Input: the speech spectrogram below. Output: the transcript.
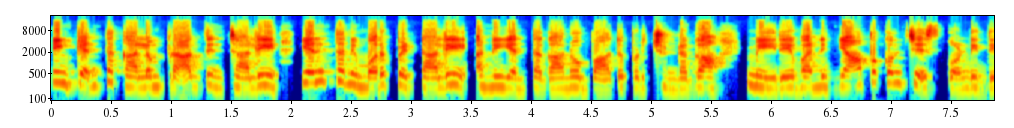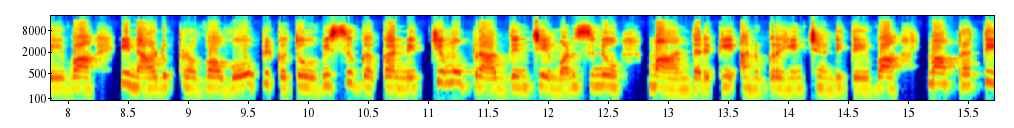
ఇంకెంత కాలం ప్రార్థించాలి ఎంతని మొరపెట్టాలి అని ఎంతగానో బాధపడుచుండగా మీరే వారిని జ్ఞాపకం చేసుకోండి దేవా. ఈనాడు ప్రవ్వ ఓపికతో విసుగక నిత్యము ప్రార్థించే మనసును మా అందరికీ అనుగ్రహించండి దేవా. మా ప్రతి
